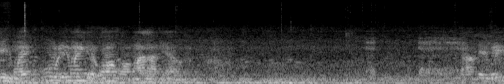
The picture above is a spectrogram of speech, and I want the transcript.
modify modify တဲ့ဘောင်းပေါ်မှာလာပြောင်းဒါပေမဲ့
